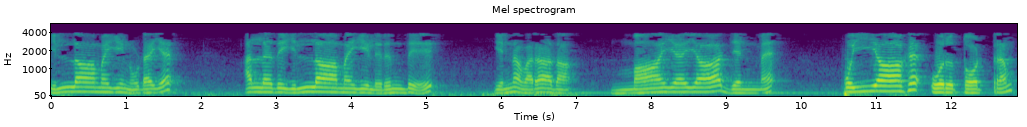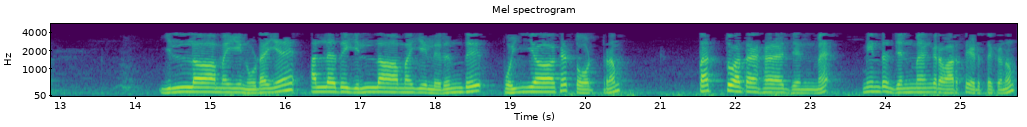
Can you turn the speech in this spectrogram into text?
இல்லாமையினுடைய அல்லது இல்லாமையிலிருந்து என்ன வராதான் மாயையா ஜென்ம பொய்யாக ஒரு தோற்றம் இல்லாமையினுடைய அல்லது இல்லாமையிலிருந்து பொய்யாக தோற்றம் தத்துவதக ஜென்ம மீண்டும் ஜென்மங்கிற வார்த்தை எடுத்துக்கணும்.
